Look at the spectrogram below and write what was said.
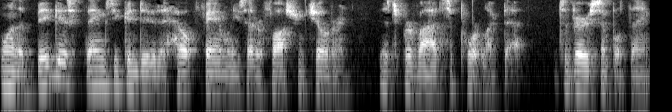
one of the biggest things you can do to help families that are fostering children is to provide support like that. It's a very simple thing.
